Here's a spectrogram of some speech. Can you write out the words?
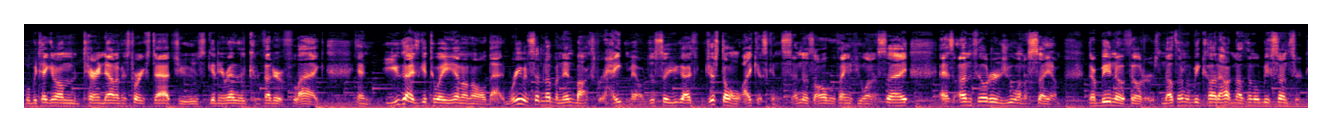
We'll be taking on the tearing down of historic statues, getting rid of the Confederate flag, and you guys get to weigh in on all that. We're even setting up an inbox for hate mail, just so you guys just don't like us can send us all the things you want to say, as unfiltered as you want to say them. There'll be no filters. Nothing will be cut out. Nothing will be censored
